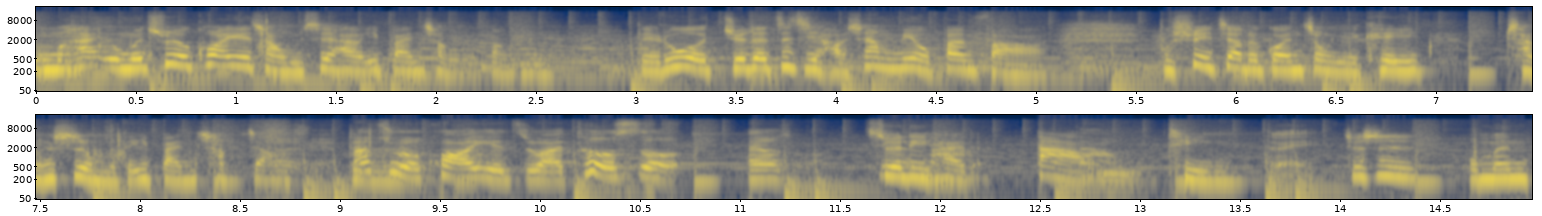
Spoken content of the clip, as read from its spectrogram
我们还我们除了跨夜场，我们现在还有一般场的放映，对，如果觉得自己好像没有办法不睡觉的观众，也可以尝试我们的一般唱这样子。那除了跨夜之外，特色还有什么？最厉害的大舞厅，对，就是我们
